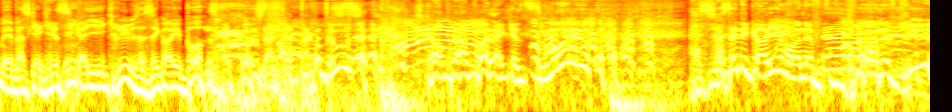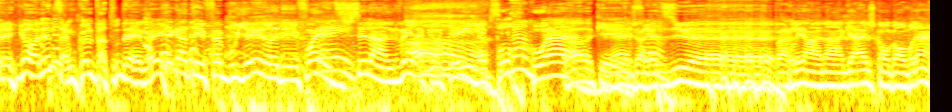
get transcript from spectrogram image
Ben parce que Christy, quand il est cru, ça s'écaille pas. Ça coule sa tête partout. Je comprends pas la question. J'essaie d'écailler mon œuf mon œuf cru. Et Colin, ça me coule partout dans les mains. Tu sais, quand t'es fait bouillir, là, des fois, il est difficile à enlever la coquille. là. absolument. Pourquoi? Ah, OK. J'aurais dû euh, parler en langage qu'on comprend. hein.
